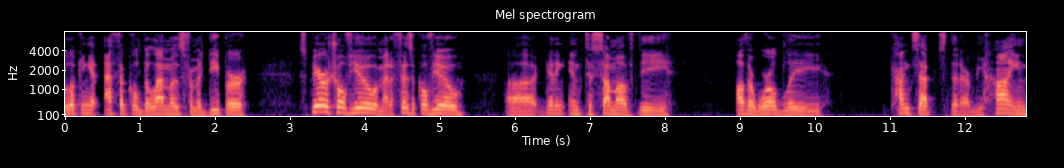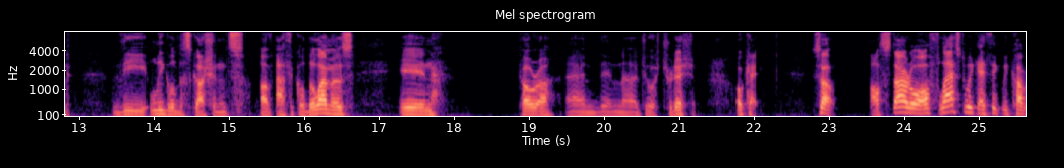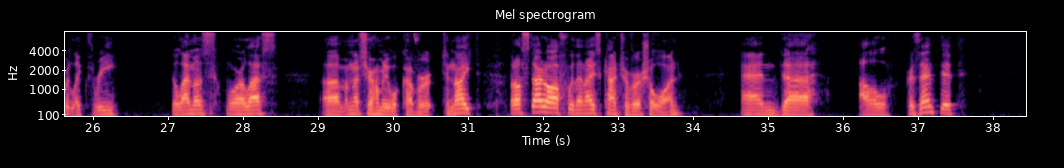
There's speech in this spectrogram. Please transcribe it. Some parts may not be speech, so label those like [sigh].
We're looking at ethical dilemmas from a deeper spiritual view, a metaphysical view, uh, getting into some of the otherworldly concepts that are behind the legal discussions of ethical dilemmas in Torah and in uh, Jewish tradition. Okay, so I'll start off. Last week, I think we covered like three dilemmas, more or less. Um, I'm not sure how many we'll cover tonight, but I'll start off with a nice controversial one, and uh, I'll present it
